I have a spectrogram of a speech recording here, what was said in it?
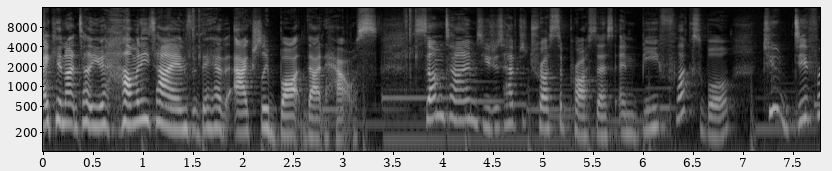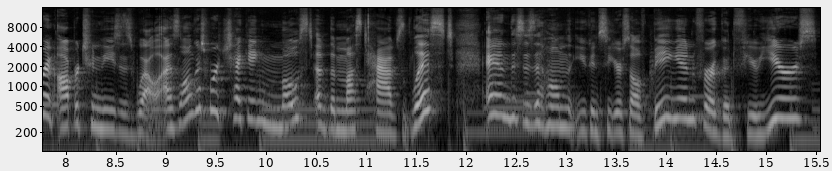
I cannot tell you how many times that they have actually bought that house. Sometimes you just have to trust the process and be flexible to different opportunities as well. As long as we're checking most of the must haves list, and this is a home that you can see yourself being in for a good few years,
